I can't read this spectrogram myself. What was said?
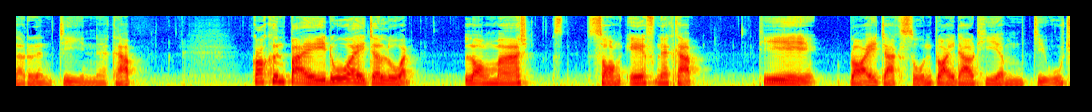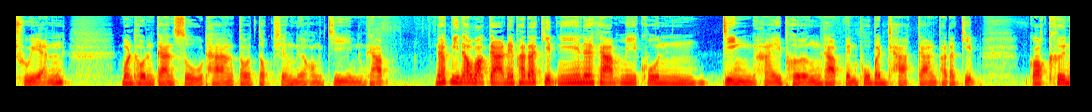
ลเรือนจีนนะครับ ก็ขึ้นไปด้วยจรวด Long March 2F นะครับ ที่ปล่อยจากศูนย์ปล่อยดาวเทียมจิ๋วเฉียนมณฑลการซูทางตะวันตกเฉียงเหนือของจีนครับนักบินอวกาศในภารกิจนี้นะครับ มีคุณจิงไหเผิงครับเป็นผู้บัญชาการภารกิจก็ขึ้น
